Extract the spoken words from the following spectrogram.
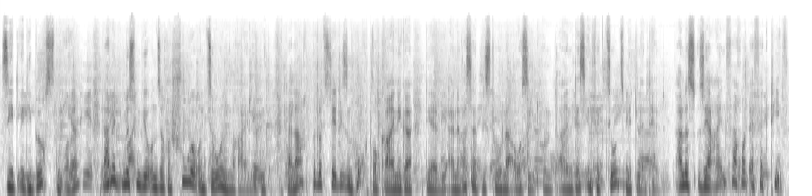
Seht ihr die Bürsten hier? Damit müssen wir unsere Schuhe und Sohlen reinigen. Danach benutzt ihr diesen Hochdruckreiniger, der wie eine Wasserpistole aussieht und ein Desinfektionsmittel enthält. Alles sehr einfach und effektiv.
